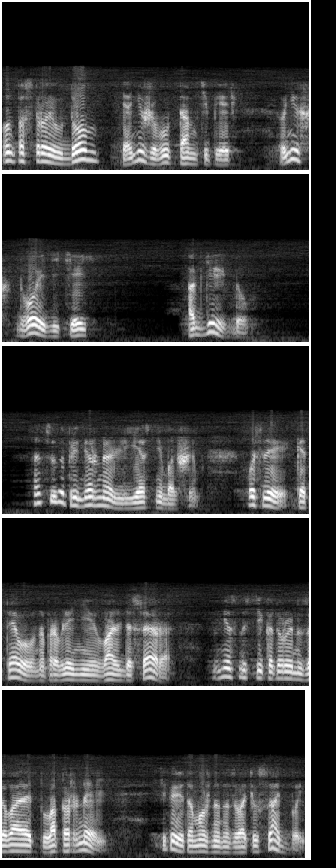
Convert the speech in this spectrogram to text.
Он построил дом, и они живут там теперь. У них двое детей. А где их дом? Отсюда примерно лье с небольшим. После Кетео в направлении Валь-де-Сера, в местности, которую называют Лапернель, теперь это можно назвать усадьбой,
